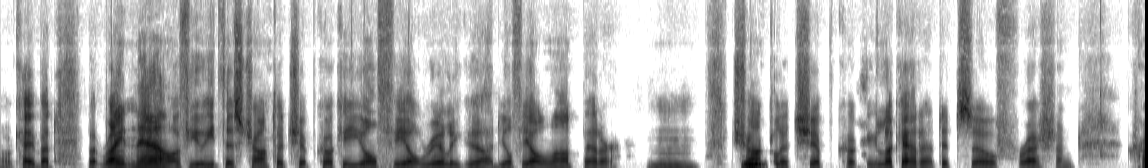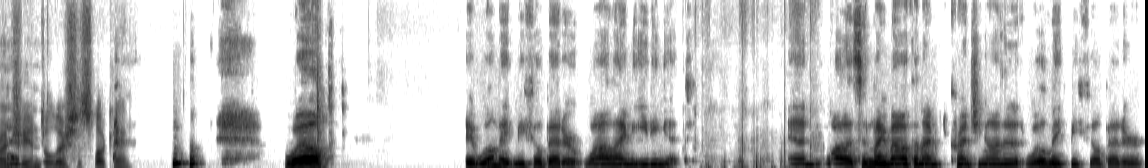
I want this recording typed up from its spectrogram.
Okay, but but right now, if you eat this chocolate chip cookie, you'll feel really good. You'll feel a lot better. Mmm, chocolate mm. chip cookie. Look at it; it's so fresh and crunchy and delicious looking. well, it will make me feel better while I'm eating it, and while it's in my mouth and I'm crunching on it, it will make me feel better.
